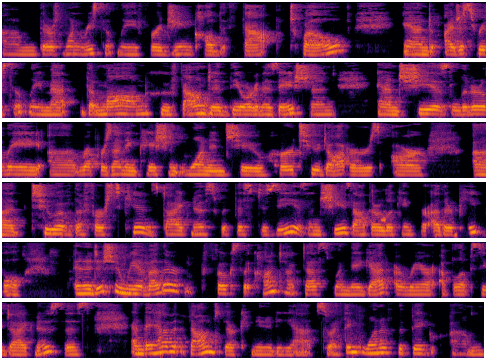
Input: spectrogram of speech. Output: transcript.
Um, there's one recently for a gene called FAP12, and I just recently met the mom who founded the organization, and she is literally uh, representing patient one and two. Her two daughters are uh, two of the first kids diagnosed with this disease, and she's out there looking for other people in addition, we have other folks that contact us when they get a rare epilepsy diagnosis and they haven't found their community yet. So I think one of the big um,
